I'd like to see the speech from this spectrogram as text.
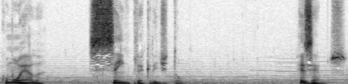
como ela sempre acreditou. Rezemos.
